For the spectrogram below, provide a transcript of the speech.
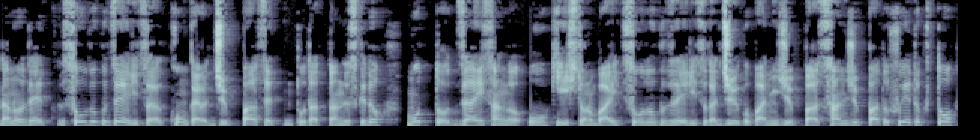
なので、相続税率は今回は10%だったんですけど、もっと財産が大きい人の場合、相続税率が15%、20%、30%と増えておくと、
